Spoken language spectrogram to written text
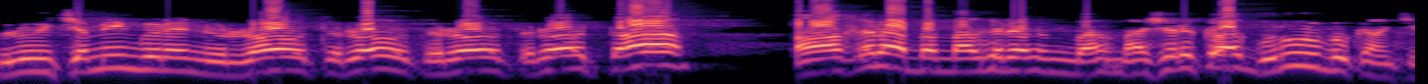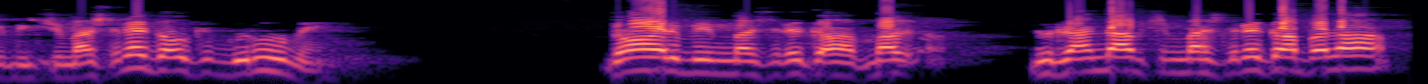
طلوع چمین گرن روت روت روت روت تا آخرہ بمغرب مشرقا گروب کن چھ بیچے مشرقا کی گروب ہیں۔ گار بھی مشرقا نورندہ چھ مشرقا پدا۔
